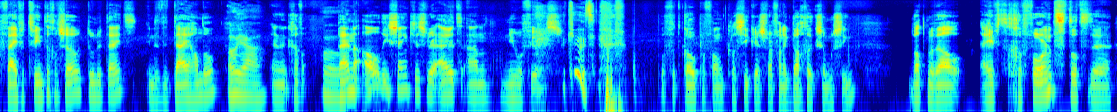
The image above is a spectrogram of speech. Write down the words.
of zo toen de tijd in de detailhandel. Oh ja. En ik gaf Wow. bijna al die centjes weer uit aan nieuwe films. Cute. Of het kopen van klassiekers waarvan ik dacht dat ik ze moest zien. Wat me wel heeft gevormd tot de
